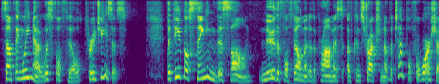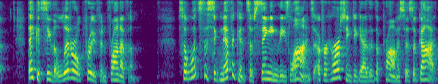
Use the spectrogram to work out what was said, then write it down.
something we know was fulfilled through Jesus. The people singing this song knew the fulfillment of the promise of construction of a temple for worship. They could see the literal proof in front of them. So, what's the significance of singing these lines, of rehearsing together the promises of God?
